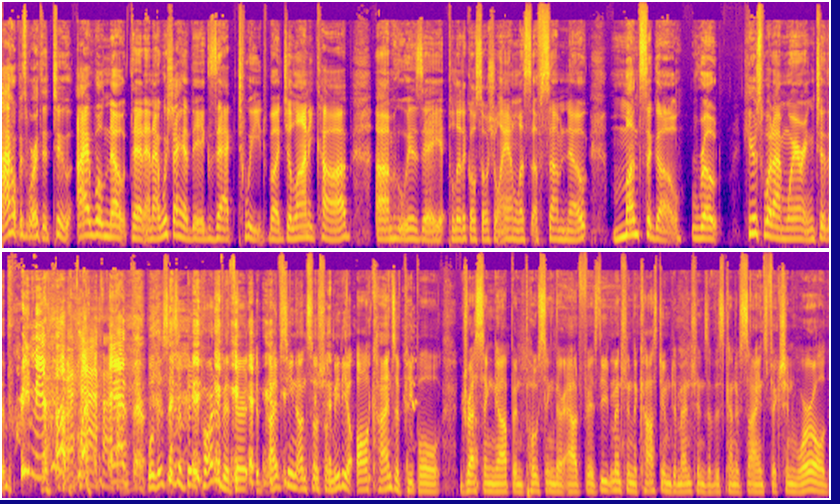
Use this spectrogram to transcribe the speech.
I hope it's worth it too. I will note that, and I wish I had the exact tweet, but Jelani Cobb, um, who is a political social analyst of some note, months ago wrote here's what I'm wearing to the premiere of Black Panther. Well, this is a big part of it. There, I've seen on social media all kinds of people dressing up and posting their outfits. You mentioned the costume dimensions of this kind of science fiction world.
